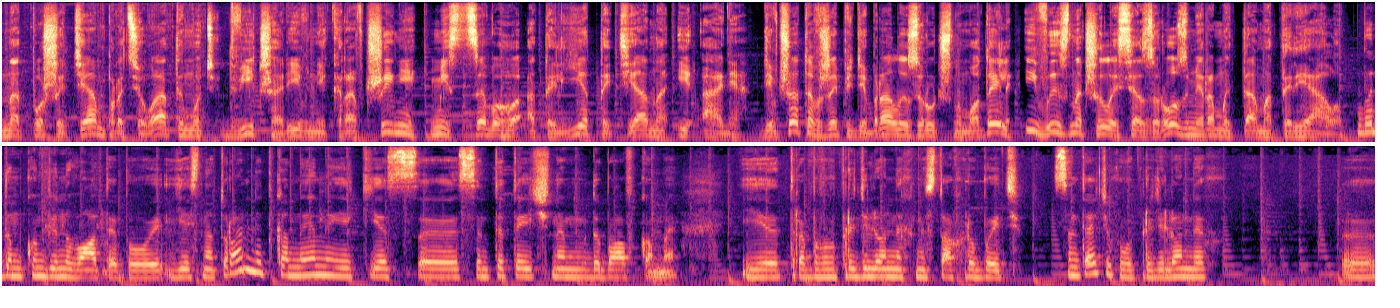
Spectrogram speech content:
Над пошиттям працюватимуть дві чарівні кравчині місцевого ательє Тетяна і Аня. Дівчата вже підібрали зручну модель і визначилися з розмірами та матеріалом. Будемо комбінувати, бо є натуральні тканини, які з е, синтетичними добавками, і треба в определених містах робити синтетику, в определених е,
